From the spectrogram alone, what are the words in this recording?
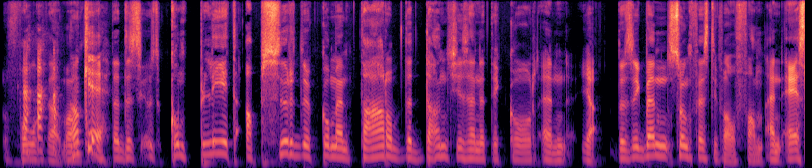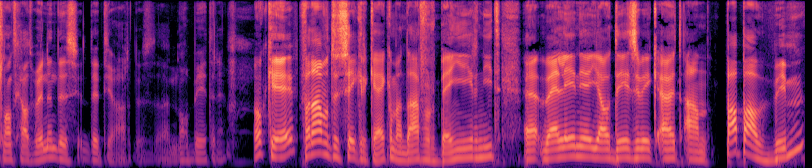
volg dat. Want. Dat is een compleet absurde commentaar op de dansjes en het decor. En ja, dus ik ben Songfestival fan. En IJsland gaat winnen dus, dit jaar, dus eh, nog beter. Hè. Oké, vanavond dus zeker kijken, maar daarvoor ben je hier niet. Eh, wij lenen jou deze week uit aan papa Wim.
